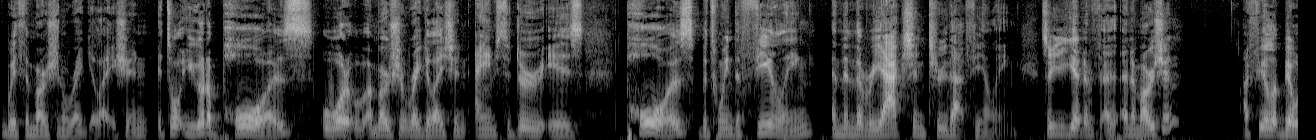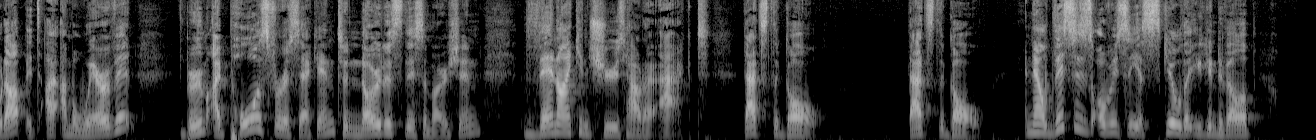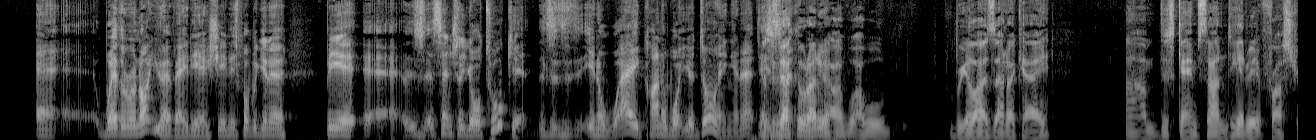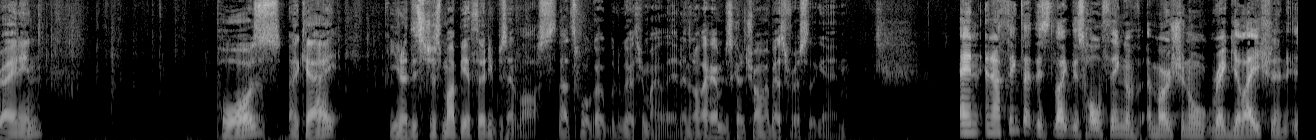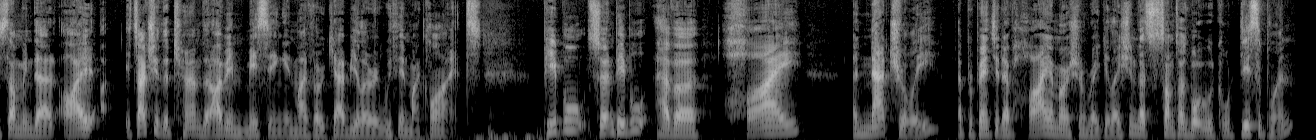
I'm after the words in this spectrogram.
with emotional regulation, it's all you got to pause. Or what emotional regulation aims to do is pause between the feeling and then the reaction to that feeling. So you get a, a, an emotion, I feel it build up. It's, I, I'm aware of it. Boom. I pause for a second to notice this emotion. Then I can choose how to act. That's the goal. That's the goal. Now, this is obviously a skill that you can develop uh, whether or not you have ADHD, and it's probably going to be a, a, essentially your toolkit. This is, in a way, kind of what you're doing in it. That's exactly what I do. I, will- will realize that okay, um, this game's starting to get a bit frustrating. Pause. Okay, you know this just might be a thirty percent loss. That's what go, would go through my head, and then like I'm just going to try my best for the rest of the game. and and I think that this like this whole thing of emotional regulation is something that I it's actually the term that I've been missing in my vocabulary within my clients. People, certain people have a high, a naturally a propensity to have high emotional regulation. That's sometimes what we would call discipline.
